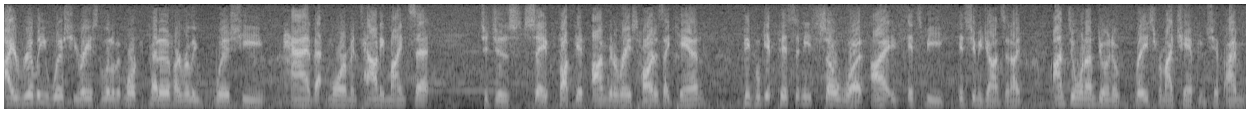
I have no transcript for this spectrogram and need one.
I really wish he raced a little bit more competitive. I really wish he had that more mentality mindset to just say, "Fuck it, I'm gonna race hard as I can." People get pissed at me, so what? I, it's me, it's Jimmie Johnson. I, I'm doing what I'm doing to race for my championship. I'm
